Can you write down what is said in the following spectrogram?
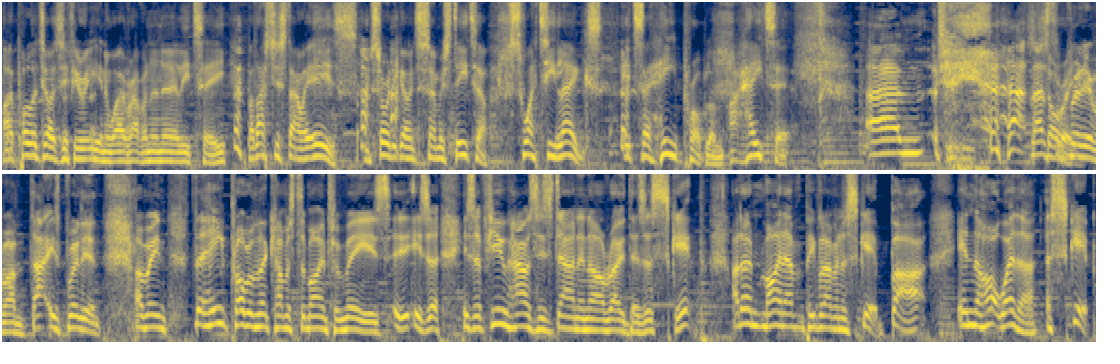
I apologise if you're eating or whatever, having an early tea, but that's just how it is. I'm sorry to go into so much detail. Sweaty legs. It's a heat problem. I hate it. Um, that's Sorry. a brilliant one. That is brilliant. I mean, the heat problem that comes to mind for me is is a is a few houses down in our road. There's a skip. I don't mind having people having a skip, but in the hot weather, a skip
